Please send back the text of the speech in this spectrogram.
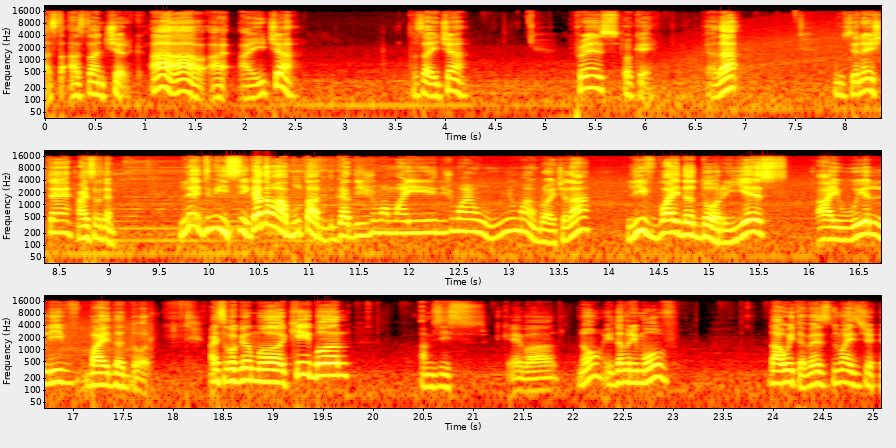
Asta, asta încerc. A, a, a aici? Păs aici? Press, ok. Gata. Funcționește. Hai să vedem. Let me see. Gata, m-a abutat. Gata, nici nu mă mai, nici nu mai, nu mai umblu aici, da? Leave by the door. Yes, I will leave by the door. Hai să băgăm uh, cable. Am zis cable. Nu? Îi dăm remove? Da, uite, vezi, nu mai zice.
